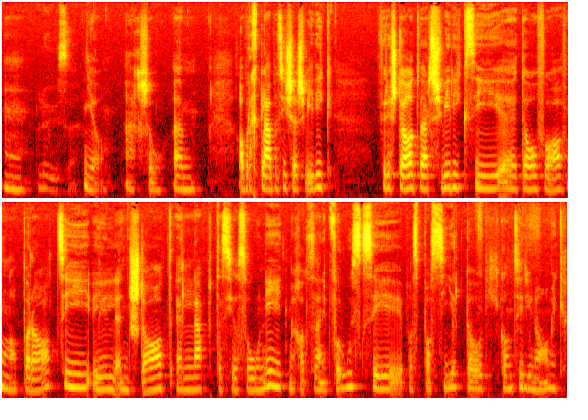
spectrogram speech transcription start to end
mhm. lösen Ja, eigentlich schon. Ähm, aber ich glaube, es ist auch schwierig, für den Staat wäre es schwierig gewesen, äh, da von Anfang an parat zu sein, weil ein Staat erlebt das ja so nicht. Man kann das auch nicht voraussehen, was passiert da, die ganze Dynamik.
